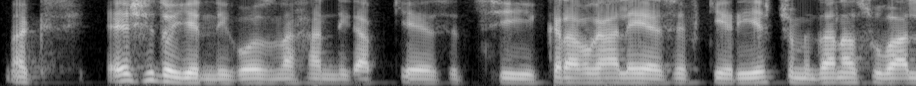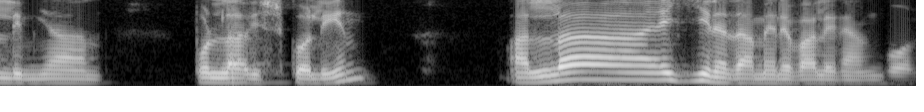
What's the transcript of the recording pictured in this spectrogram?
εντάξει, έχει το γενικό να χάνει κάποιες έτσι, κραυγαλαίες ευκαιρίες και μετά να σου βάλει μια πολλά δυσκολία. Αλλά έγινε να μην έβαλε έναν γκολ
